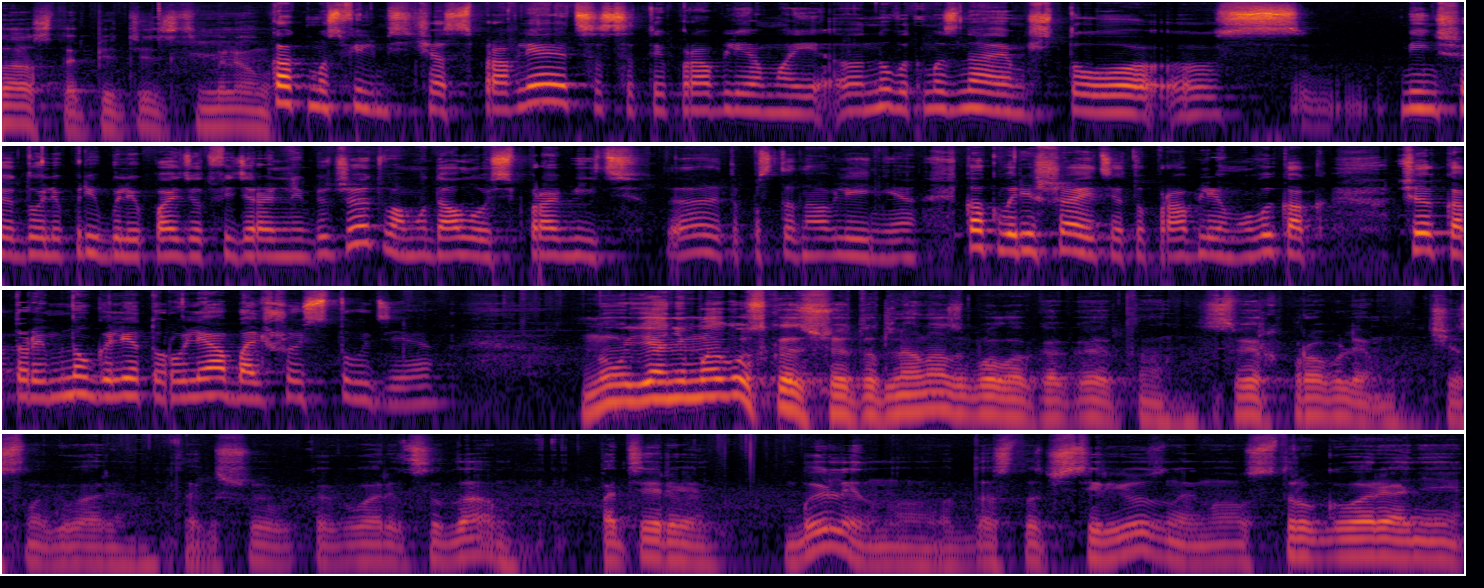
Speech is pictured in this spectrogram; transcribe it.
100-150 миллионов. Как Мосфильм сейчас справляется с этой проблемой? Э, Ну вот мы знаем, что э, меньшая доля прибыли пойдет в федеральный бюджет. Вам удалось пробить да, это постановление. Как вы решаете эту проблему? Вы как человек, который много лет у руля большой студии. Ну, я не могу сказать, что это для нас была какая-то сверхпроблема, честно говоря. Так что, как говорится, да, потери были, но достаточно серьезные, но, строго говоря, они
